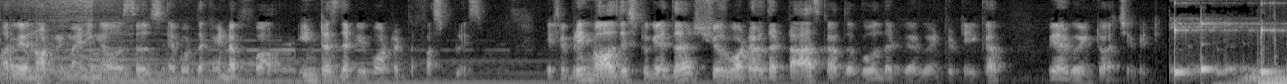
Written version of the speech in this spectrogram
or we are not reminding ourselves about the kind of uh, interest that we bought at the first place if we bring all this together sure whatever the task or the goal that we are going to take up we are going to achieve it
